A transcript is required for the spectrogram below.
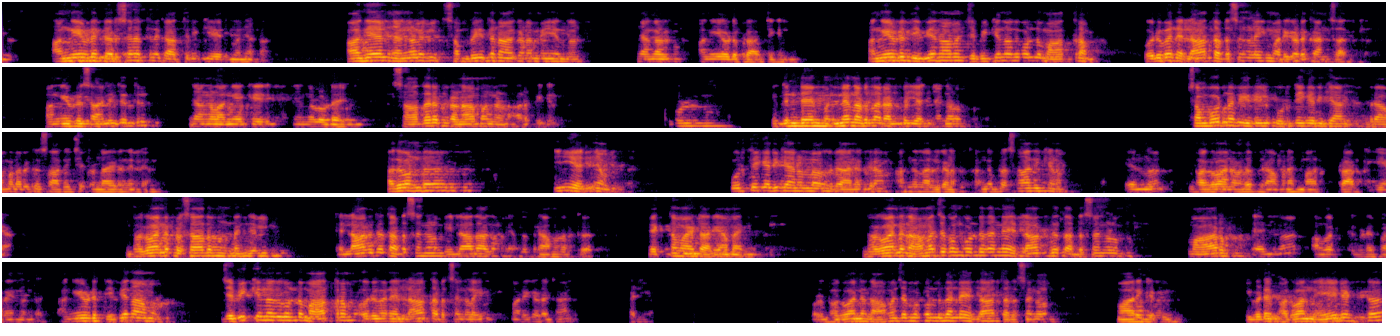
അങ്ങയുടെ ദർശനത്തിന് കാത്തിരിക്കുകയായിരുന്നു ഞങ്ങൾ. ആകയാൽ ഞങ്ങളിൽ സംപ്രീതനാകണമേ എന്ന് ഞങ്ങൾ അങ്ങയോട് പ്രാർത്ഥിക്കുന്നു. അങ്ങയുടെ ദിവ്യനാമം ജപിക്കുന്നത് കൊണ്ട് മാത്രം ഒരുവൻ എല്ലാ തടസ്സങ്ങളെയും മറികടക്കാൻ സാധിക്കും. അങ്ങയുടെ സാന്നിധ്യത്തിൽ ഞങ്ങൾ അങ്ങേക്ക് ഞങ്ങളുടെ സാദര പ്രണാമങ്ങൾ അർപ്പിക്കുന്നു. ഇതിന്റെ മുന്നേ നടന്ന രണ്ട് യജ്ഞങ്ങളും സമ്പൂർണ രീതിയിൽ പൂർത്തീകരിക്കാൻ ബ്രാഹ്മണർക്ക് സാധിച്ചിട്ടുണ്ടായിരുന്നില്ല. അതുകൊണ്ട് ഈ യജ്ഞം പൂർത്തീകരിക്കാനുള്ള ഒരു അനുഗ്രഹം അങ്ങ് നൽകണം അങ്ങ് പ്രസാദിക്കണം എന്ന് ഭഗവാനോട് ബ്രാഹ്മണന്മാർ പ്രാർത്ഥിക്കുകയാണ്. ഭഗവാന്റെ പ്രസാദം ഉണ്ടെങ്കിൽ എല്ലാവിധ തടസ്സങ്ങളും ഇല്ലാതാകും എന്ന് ബ്രാഹ്മണർക്ക് വ്യക്തമായിട്ട് അറിയാമായിരുന്നു. ഭഗവാന്റെ നാമജപം കൊണ്ട് തന്നെ എല്ലാവിധ തടസ്സങ്ങളും മാറും എന്ന് അവർ ഇവിടെ പറയുന്നുണ്ട്. അങ്ങയുടെ ദിവ്യനാമം ജപിക്കുന്നത് കൊണ്ട് മാത്രം ഒരുവൻ എല്ലാ തടസ്സങ്ങളെയും മറികടക്കാൻ കഴിയും. അപ്പോൾ ഭഗവാന്റെ നാമജപം കൊണ്ട് തന്നെ എല്ലാ തടസ്സങ്ങളും മാറിക്കിട്ടും. ഇവിടെ ഭഗവാൻ നേരിട്ട്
